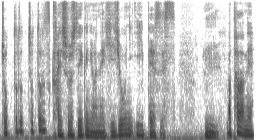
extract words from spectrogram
ちょっとずつちょっとずつ解消していくにはね非常にいいペースです、うん。まあ、ただね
